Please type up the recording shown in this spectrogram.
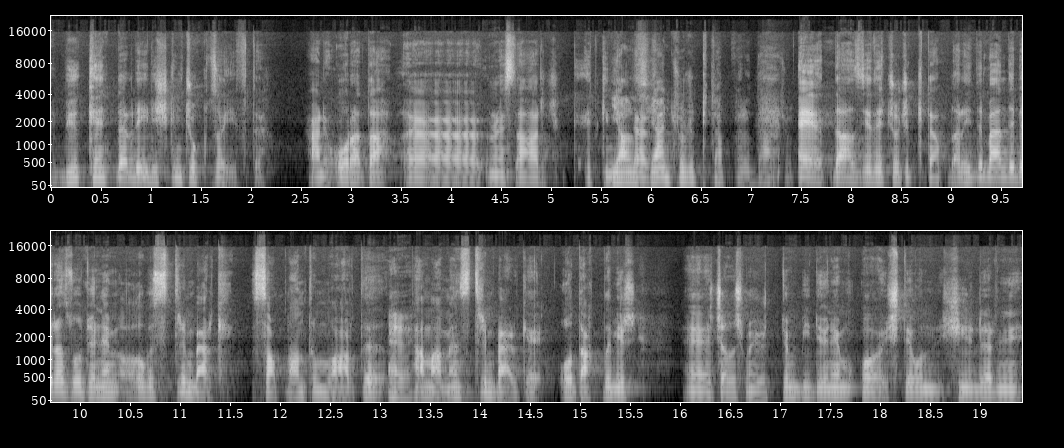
büyük kentlerle ilişkim çok zayıftı. Hani orada e, üniversite harici etkinlikler... Yansıyan çocuk kitapları daha çok. Evet, daha ziyade çocuk kitaplarıydı. Ben de biraz o dönem August Strindberg saplantım vardı. Evet. Tamamen Strindberg'e odaklı bir e, çalışma yürüttüm. Bir dönem o işte onun şiirlerini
